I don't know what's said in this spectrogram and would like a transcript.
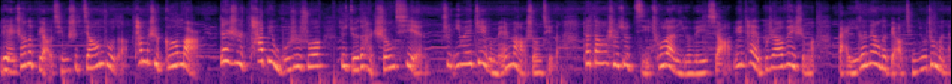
脸上的表情是僵住的。他们是哥们儿，但是他并不是说就觉得很生气，是因为这个没什么好生气的。他当时就挤出来了一个微笑，因为他也不知道为什么摆一个那样的表情就这么难。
